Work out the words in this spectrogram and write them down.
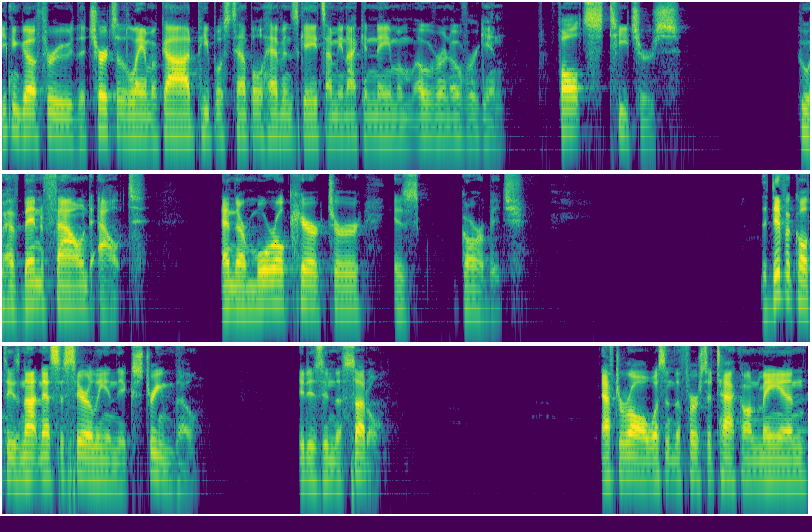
You can go through the Church of the Lamb of God, People's Temple, Heaven's Gates. I mean, I can name them over and over again. False teachers who have been found out, and their moral character is garbage. The difficulty is not necessarily in the extreme, though, it is in the subtle. After all, wasn't the first attack on man?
